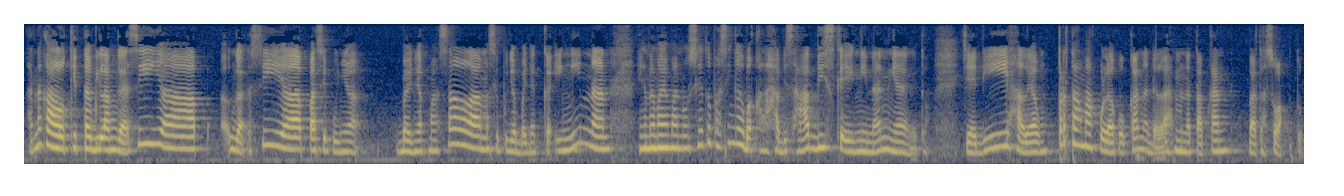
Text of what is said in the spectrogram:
Karena kalau kita bilang nggak siap, nggak siap, pasti punya banyak masalah, masih punya banyak keinginan. Yang namanya manusia tuh pasti nggak bakal habis-habis keinginannya gitu. Jadi hal yang pertama aku lakukan adalah menetapkan batas waktu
